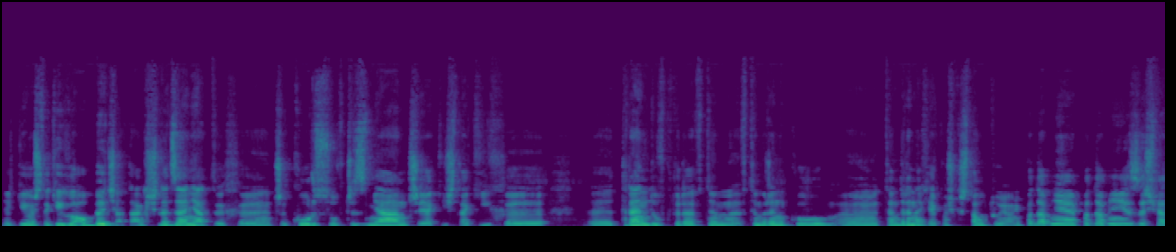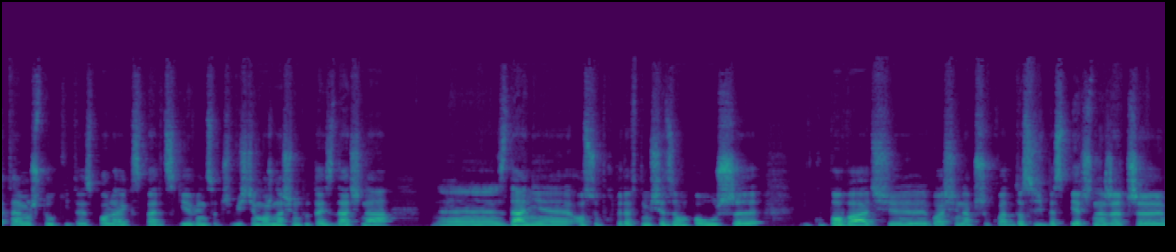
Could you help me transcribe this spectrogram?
jakiegoś takiego obycia, tak? śledzenia tych czy kursów, czy zmian, czy jakichś takich trendów, które w tym, w tym rynku, ten rynek jakoś kształtują. I podobnie, podobnie jest ze światem sztuki, to jest pole eksperckie, więc oczywiście można się tutaj zdać na zdanie osób, które w tym siedzą po uszy, i kupować właśnie na przykład dosyć bezpieczne rzeczy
